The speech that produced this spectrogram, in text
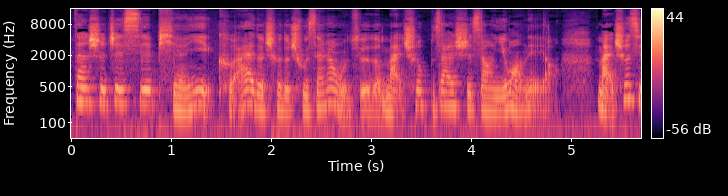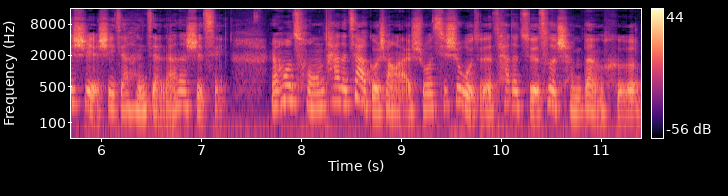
但是这些便宜可爱的车的出现，让我觉得买车不再是像以往那样，买车其实也是一件很简单的事情。然后从它的价格上来说，其实我觉得它的决策成本和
